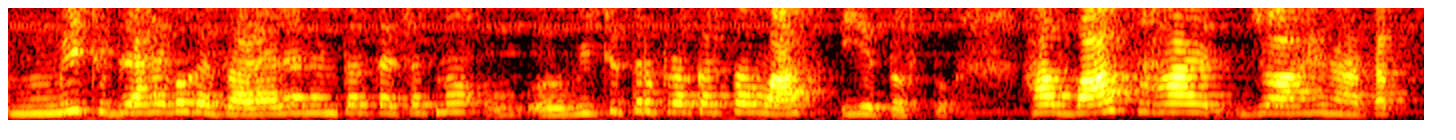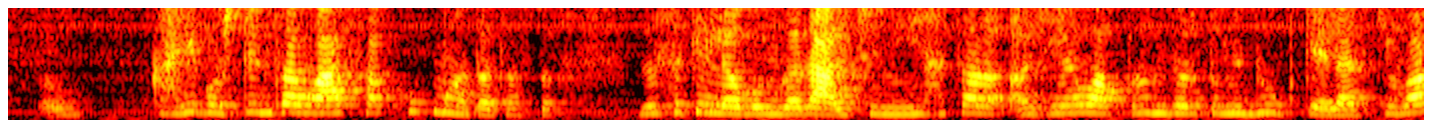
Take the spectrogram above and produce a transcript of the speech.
मीठ जे आहे बघा जळाल्यानंतर त्याच्यातनं विचित्र प्रकारचा वास येत असतो. हा वास हा जो आहे ना आता काही गोष्टींचा वास हा खूप महत्त्वाचा असतो. जसं की लवंग दालचिनी ह्याचा हे वापरून जर तुम्ही धूप केलात किंवा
